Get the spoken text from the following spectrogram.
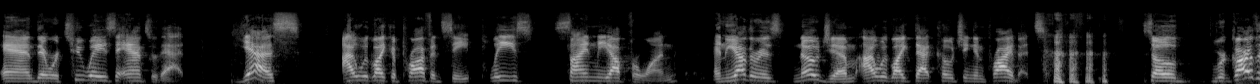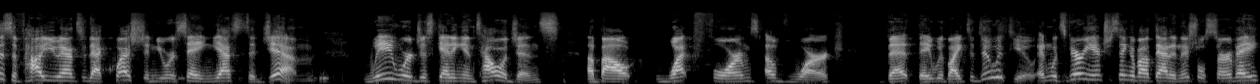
And there were two ways to answer that. Yes, I would like a profit seat. Please sign me up for one. And the other is, no, Jim, I would like that coaching in private. so, regardless of how you answered that question, you were saying yes to Jim. We were just getting intelligence about what forms of work that they would like to do with you. And what's very interesting about that initial survey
